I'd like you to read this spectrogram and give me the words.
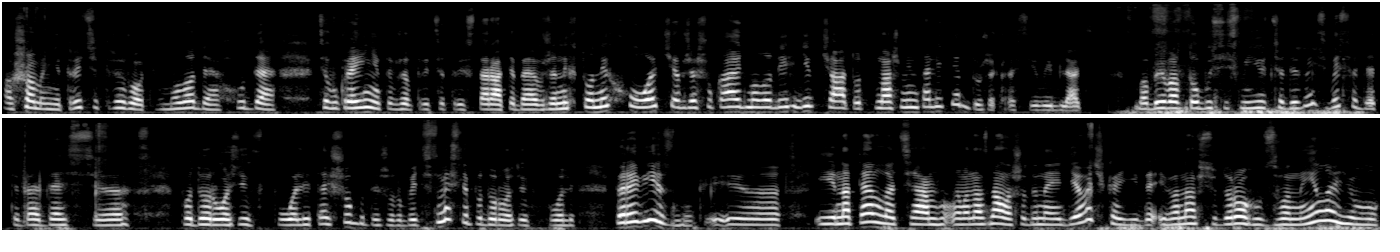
А що мені 33 роки, молоде, худе. Це в Україні ти вже в 33 стара, тебе вже ніхто не хоче, вже шукають молодих дівчат. От наш менталітет дуже красивий, блядь. Баби в автобусі сміються, дивись, висадять тебе десь е, по дорозі в полі. Та й що будеш робити? В смислі по дорозі в полі? Перевізник. І, е, і Нателла ця, вона знала, що до неї дівчинка їде, і вона всю дорогу дзвонила йому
